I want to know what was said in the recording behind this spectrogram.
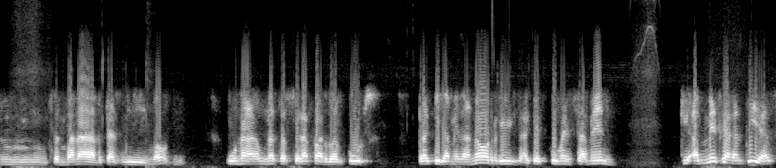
um, se'n va anar quasi no? una, una tercera part del curs pràcticament a Norris, aquest començament amb més garanties,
